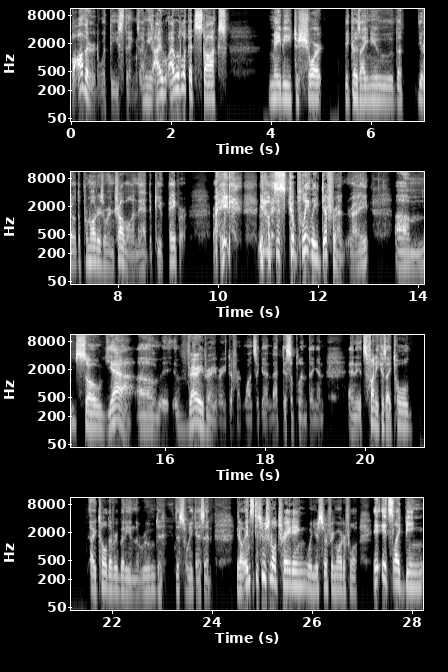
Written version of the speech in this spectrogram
bothered with these things. I mean I, I would look at stocks maybe to short because i knew that you know the promoters were in trouble and they had to puke paper right? You know it's just completely different right? Um, so yeah um, very very very different once again that discipline thing. And and it's funny because i told i told everybody in the room to, this week i said you know institutional trading when you're surfing order flow it, it's like being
